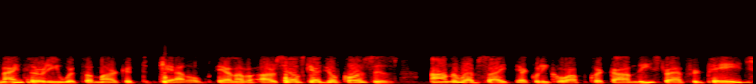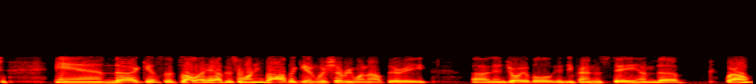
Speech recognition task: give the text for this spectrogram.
9:30 with the market cattle. And our sales schedule, of course, is on the website Equity Co-op. Click on the Stratford page, and uh, I guess that's all I have this morning, Bob. Again, wish everyone out there a an enjoyable Independence Day, and uh, well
